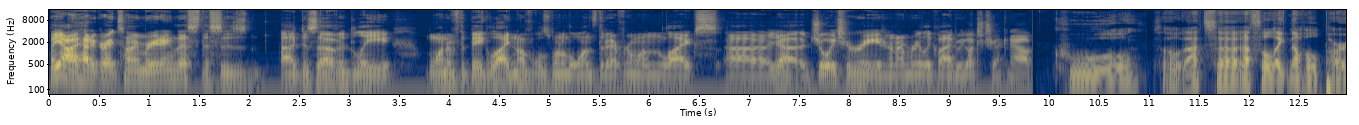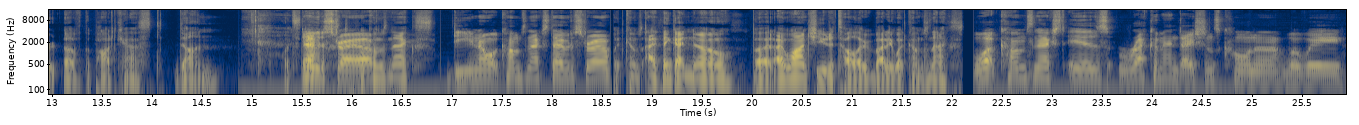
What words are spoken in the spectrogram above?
But yeah, I had a great time reading this. This is uh, deservedly one of the big light novels, one of the ones that everyone likes. Uh, yeah, a joy to read, and I'm really glad we got to check it out. Cool. So that's uh that's the light novel part of the podcast done. What's David next? Estrella. What comes next? Do you know what comes next, David Estrella? What comes? I think I know, but I want you to tell everybody what comes next. What comes next is Recommendations Corner, where we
